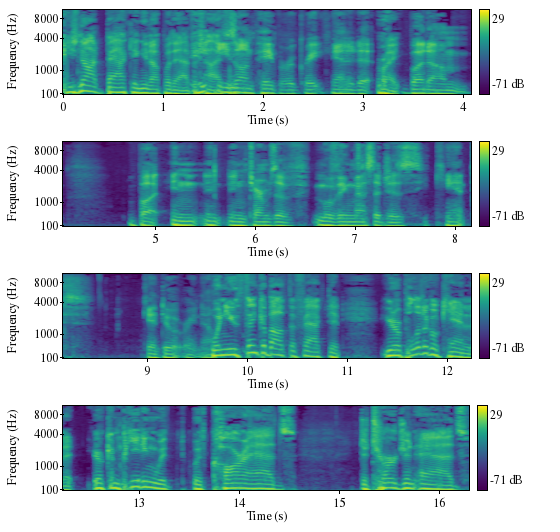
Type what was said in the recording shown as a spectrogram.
he's not backing it up with advertising. he's on paper a great candidate, Right. But um, but in, in in terms of moving messages, he can't can't do it right now. when you think about the fact that you're a political candidate, you're competing with, with car ads, detergent ads,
